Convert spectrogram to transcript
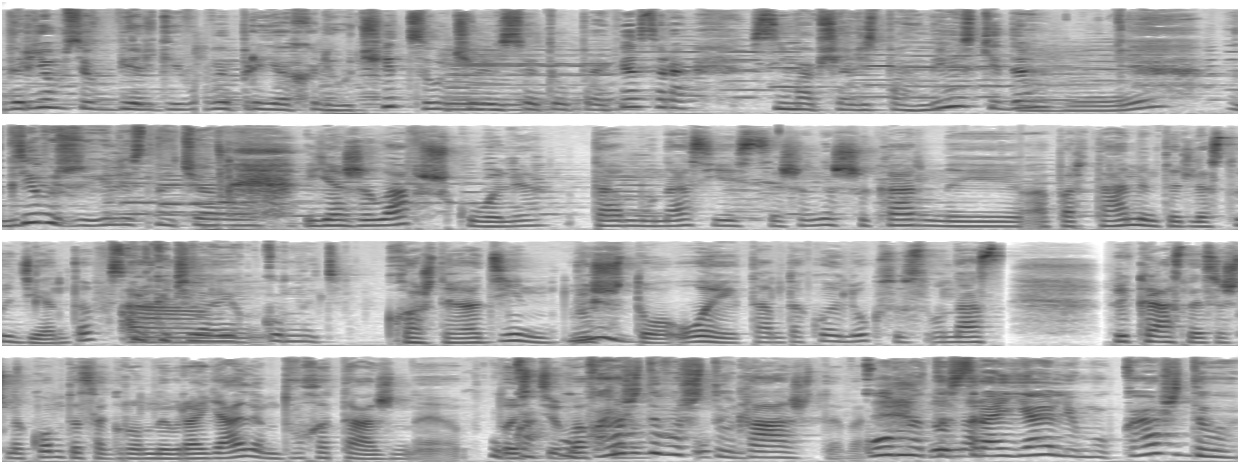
Вернемся в Бельгию. Вы приехали учиться, учились mm. у этого профессора, с ним общались по-английски, да? Mm-hmm. Где вы жили сначала? Я жила в школе. Там у нас есть совершенно шикарные апартаменты для студентов. Сколько а, человек в комнате? Каждый один. Вы mm. что? Ой, там такой люксус. У нас прекрасная совершенно комната с огромным роялем, двухэтажная. У, То есть, у во каждого, втор... что ли? У каждого. Комната Но ну, с на... роялем у каждого?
